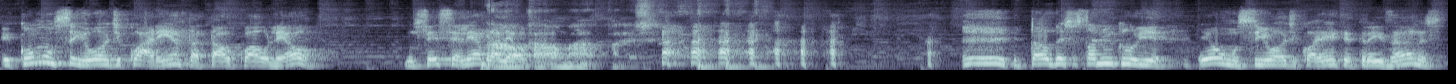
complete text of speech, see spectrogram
E como um senhor de 40, tal qual o Léo, não sei se você lembra, Léo. Calma, rapaz. então deixa eu só me incluir. Eu, um senhor de 43 anos,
